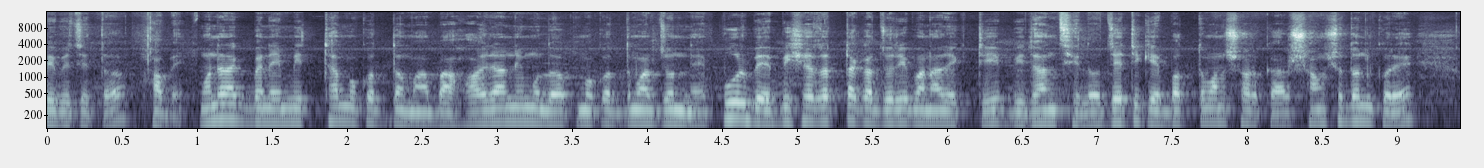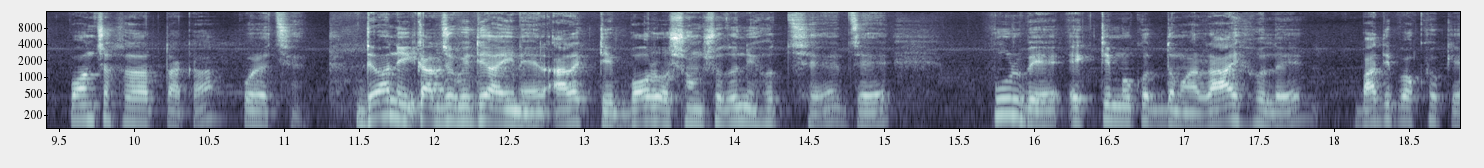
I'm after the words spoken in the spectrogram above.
বিবেচিত হবে। মনে রাখবেন, এই মিথ্যা মোকদ্দমা বা হয়রানিমূলক মোকদ্দমার জন্য পূর্বে বিশ হাজার টাকা জরিমানার একটি বিধান ছিল, যেটিকে বর্তমান সরকার সংশোধন করে পঞ্চাশ হাজার টাকা করেছে। দেওয়ানি কার্যবিধি আইনের আরেকটি বড় সংশোধনী হচ্ছে যে, পূর্বে একটি মোকদ্দমা রায় হলে বাদীপক্ষকে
